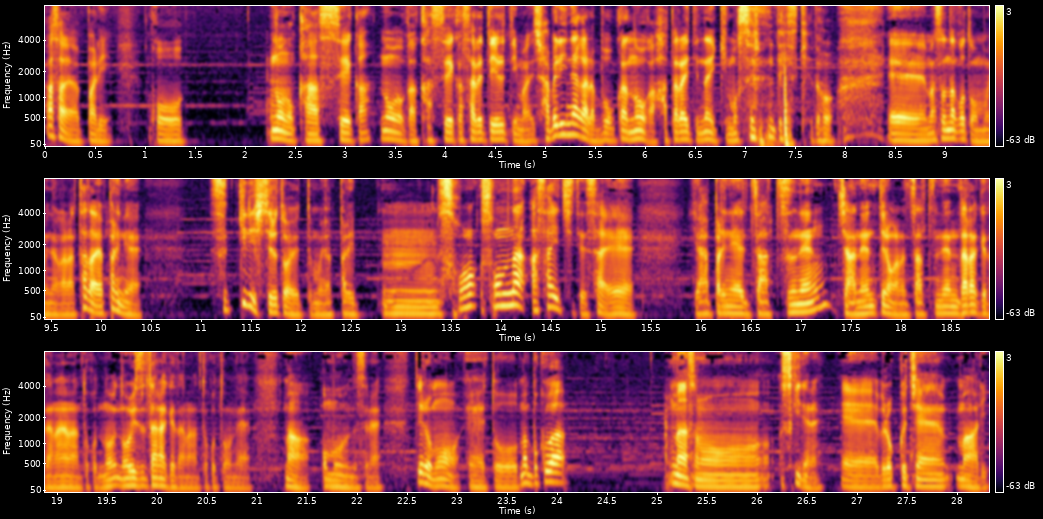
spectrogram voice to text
朝やっぱりこう脳の活性化脳が活性化されているって今喋りながら僕は脳が働いてない気もするんですけど、えー、まあ、そんなこと思いながら。ただやっぱりねすっきりしてるとは言ってもやっぱりうんそそんな朝一でさえやっぱりね雑念？邪念っていうのがね雑念だらけだななんてことノイズだらけだなってことをねまあ思うんですね。っていうのも、えーとまあ、僕はまあその好きでね、えー、ブロックチェーン周り、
